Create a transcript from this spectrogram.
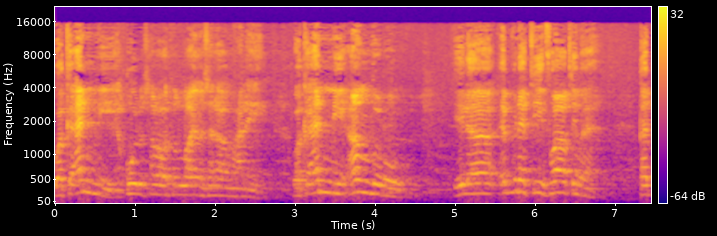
وكأني يقول صلوات الله وسلامه عليه وكأني أنظر إلى ابنتي فاطمة قد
